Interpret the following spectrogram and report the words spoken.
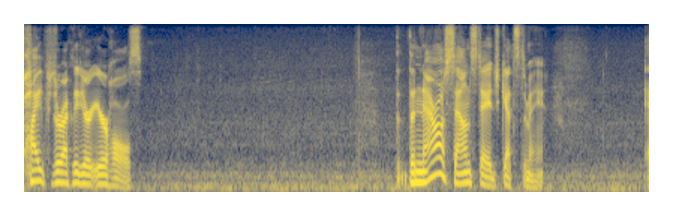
piped directly to your ear holes. The, the narrow soundstage gets to me.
